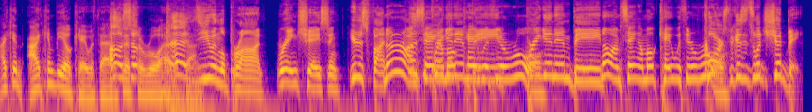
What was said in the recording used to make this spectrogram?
I can I can be okay with that. if that's a rule uh, you and LeBron ring chasing. You're just fine. No, no, no. I'm saying I'm okay with your rule. Bring in Embiid. No, I'm saying I'm okay with your rule. of course, because it's what it should be.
